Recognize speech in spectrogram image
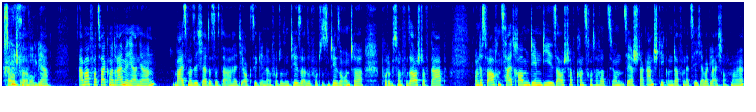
Sauerstoffbombe. so, ja. Aber vor 2,3 Milliarden Jahren weiß man sicher, dass es da halt die oxygene Photosynthese, also Photosynthese unter Produktion von Sauerstoff gab. Und das war auch ein Zeitraum, in dem die Sauerstoffkonzentration sehr stark anstieg und davon erzähle ich aber gleich nochmal.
